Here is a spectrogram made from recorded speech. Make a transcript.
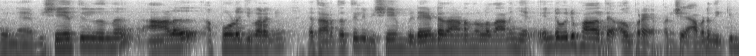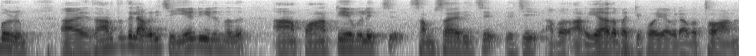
പിന്നെ വിഷയത്തിൽ നിന്ന് ആൾ അപ്പോളജി പറഞ്ഞു യഥാർത്ഥത്തിൽ വിഷയം വിടേണ്ടതാണെന്നുള്ളതാണ് ഞാൻ എന്റെ ഒരു ഭാഗത്തെ അഭിപ്രായം. പക്ഷേ അവിടെ നിൽക്കുമ്പോഴും യഥാർത്ഥത്തിൽ അവർ ചെയ്യേണ്ടിയിരുന്നത് ആ പാർട്ടിയെ വിളിച്ച് സംസാരിച്ച് ചേച്ചി അപ്പോൾ അറിയാതെ പറ്റിപ്പോയ ഒരു അബദ്ധമാണ്.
